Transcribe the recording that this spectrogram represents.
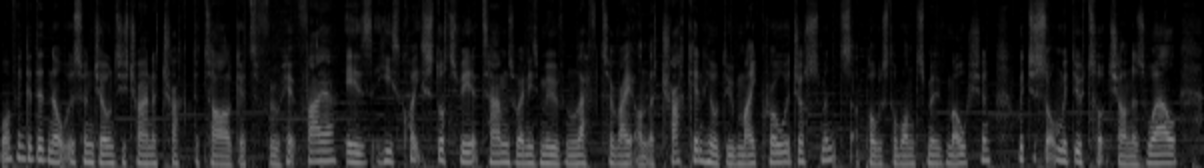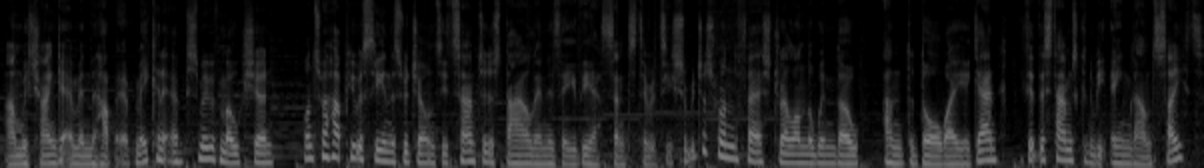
one thing I did notice when Jones is trying to track the target through hipfire is he's quite stuttery at times when he's moving left to right on the tracking. He'll do micro adjustments opposed to one smooth motion, which is something we do touch on as well. And we try and get him in the habit of making it a smooth motion. Once we're happy with seeing this with Jones, it's time to just dial in his ADS sensitivity. So we just run the first drill on the window and the doorway again, except this time it's going to be aimed down sight.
